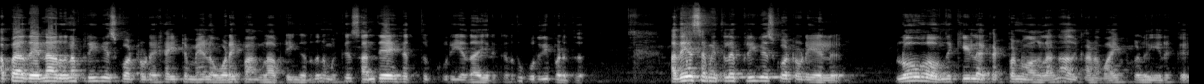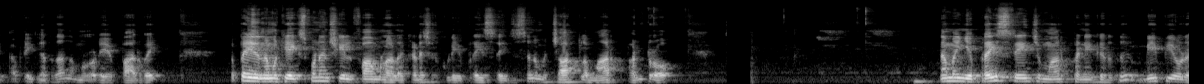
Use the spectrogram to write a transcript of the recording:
அப்போ அது என்ன ஆகுதுன்னா ப்ரீவியஸ் குவார்ட்டருடைய ஹைட்டை மேலே உடைப்பாங்களா அப்படிங்கிறது நமக்கு சந்தேகத்துக்குரியதாக இருக்கிறது உறுதிப்படுத்துது. அதே சமயத்தில் ப்ரீவியஸ் குவார்ட்டருடைய லோவை வந்து கீழே கட் பண்ணுவாங்களான்னா அதுக்கான வாய்ப்புகளும் இருக்குது அப்படிங்கிறது தான் நம்மளுடைய பார்வை. இப்போ இது நமக்கு எக்ஸ்பொனன்ஷியல் ஃபார்முலாவில் கிடைச்சிருக்கூடிய ப்ரைஸ் ரேஞ்சஸை நம்ம சார்ட்டில் மார்க் பண்ணுறோம் நம்ம இங்கே ப்ரைஸ் ரேஞ்ச் மார்க் பண்ணிக்கிறது பிபியோட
